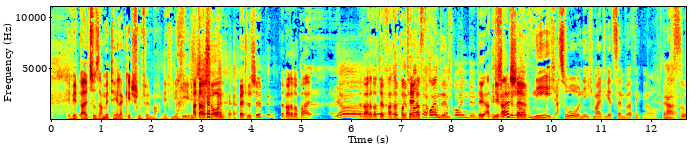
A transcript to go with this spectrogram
Der wird bald zusammen mit Taylor Kitsch einen Film machen, definitiv. Hat er schon. Battleship? Da war er doch bei. Ja, Da war er doch der Vater von der Taylors Vater Freundin. Von der Freundin. Der gelaufen. nee, ich, ach so, nee, ich meinte jetzt Sam Worthington auch. Ja, Ach so,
